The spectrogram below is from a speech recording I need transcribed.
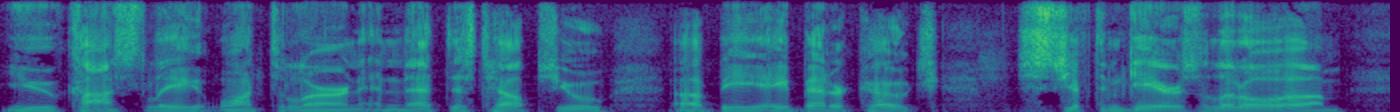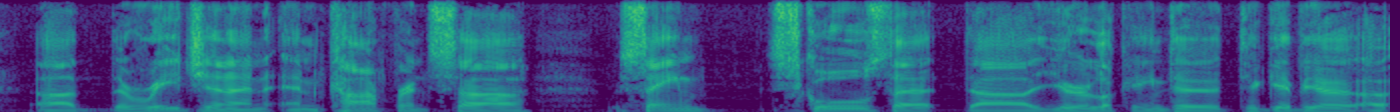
you constantly want to learn, and that just helps you uh, be a better coach. Shifting gears a little, um, uh, the region and, and conference, uh, same schools that uh, you're looking to, to give you a,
